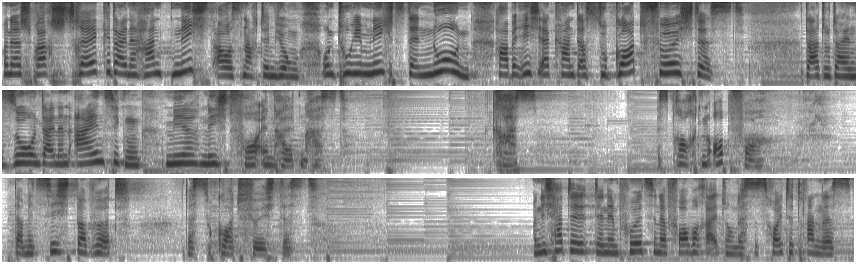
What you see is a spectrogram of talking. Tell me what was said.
Und er sprach, strecke deine Hand nicht aus nach dem Jungen und tu ihm nichts, denn nun habe ich erkannt, dass du Gott fürchtest, da du deinen Sohn, deinen einzigen, mir nicht vorenthalten hast. Krass. Es braucht ein Opfer damit sichtbar wird, dass du Gott fürchtest. Und ich hatte den Impuls in der Vorbereitung, dass es heute dran ist,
